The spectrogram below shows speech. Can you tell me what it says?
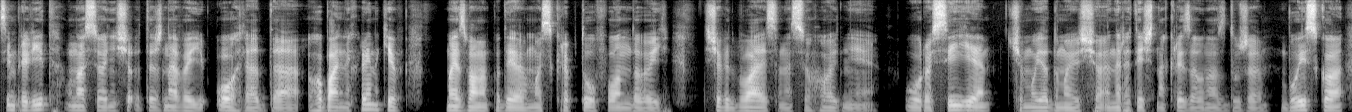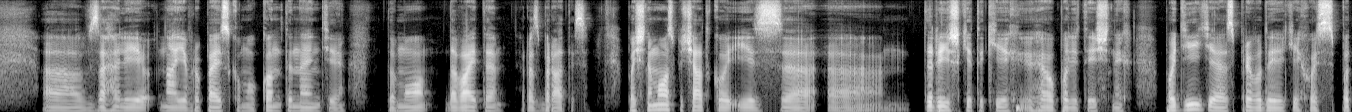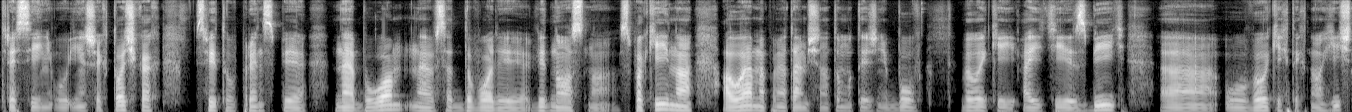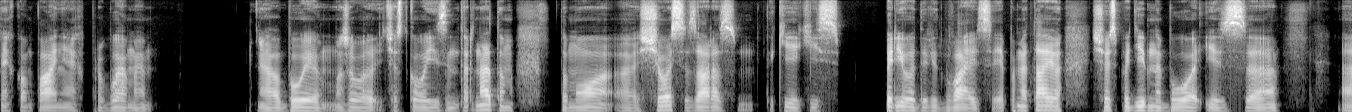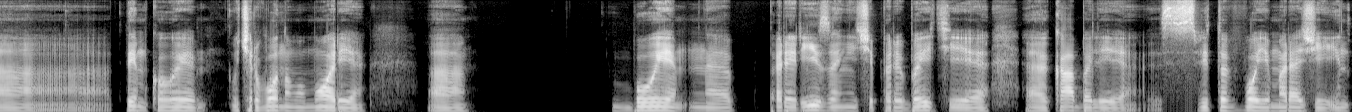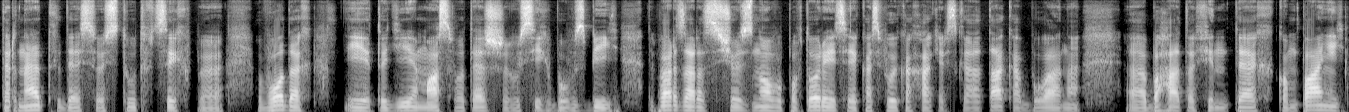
Всім привіт! У нас сьогодні щотижневий огляд е, глобальних ринків. Ми з вами подивимось крипту фондовий, що відбувається на сьогодні у Росії. Чому я думаю, що енергетична криза у нас дуже близько, е, взагалі на європейському континенті. Тому давайте розбиратись. Почнемо спочатку із е, е, трішки таких геополітичних подій, е, з приводу якихось потрясінь у інших точках світу, в принципі, не було. Е, все доволі відносно спокійно. Але ми пам'ятаємо, що на тому тижні був великий it збій е, у великих технологічних компаніях, проблеми. Е, були, можливо, частково і з інтернетом, тому е, щось зараз такі якісь періоди відбуваються. Я пам'ятаю, щось подібне було із е, е, тим, коли у Червоному морі е, були е, перерізані чи перебиті е, кабелі світової мережі інтернет, десь ось тут, в цих е, водах, і тоді масово теж усіх був збій. Тепер зараз щось знову повторюється, якась велика хакерська атака була на е, багато фінтех компаній.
